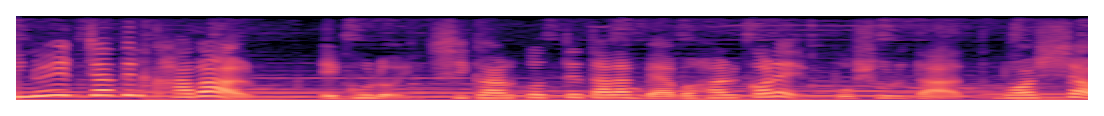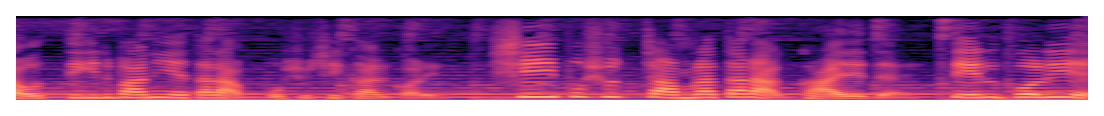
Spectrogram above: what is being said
ইনুইট জাতির খাবার, এগুলোই শিকার করতে তারা ব্যবহার করে পশুর দাঁত। ভরসা ও তীর বানিয়ে তারা পশু শিকার করে। সেই পশুর চামড়া তারা গায়ে দেয়, তেল গলিয়ে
